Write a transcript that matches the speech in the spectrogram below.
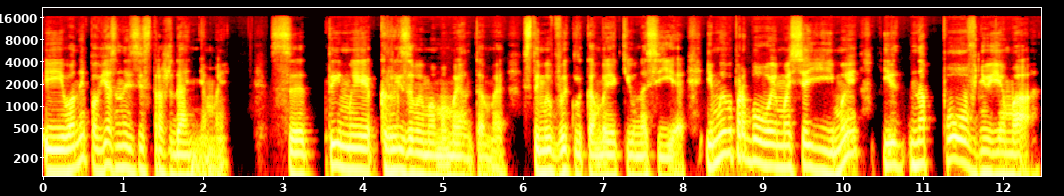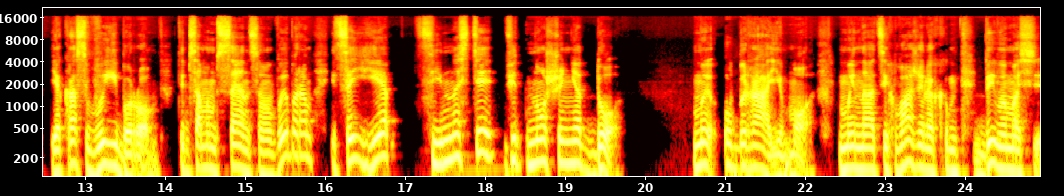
І вони пов'язані зі стражданнями з тими кризовими моментами, з тими викликами, які у нас є. І ми випробовуємося їми і наповнюємо якраз вибором, тим самим сенсом вибором, і це є цінності відношення до. Ми обираємо, ми на цих важелях дивимося,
